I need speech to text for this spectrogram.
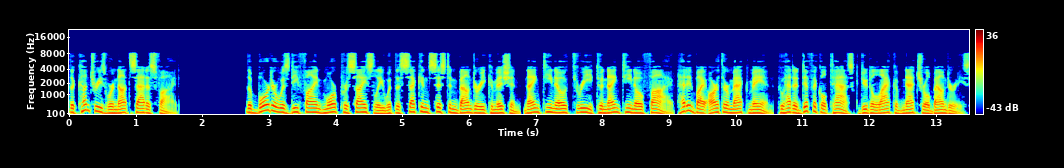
The countries were not satisfied. The border was defined more precisely with the Second Sistan Boundary Commission 1903 headed by Arthur MacMahon, who had a difficult task due to lack of natural boundaries.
